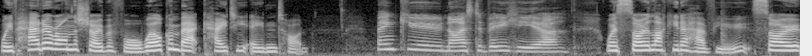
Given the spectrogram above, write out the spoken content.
We've had her on the show before. Welcome back, Katie Eden Todd. Thank you. Nice to be here. We're so lucky to have you. So,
